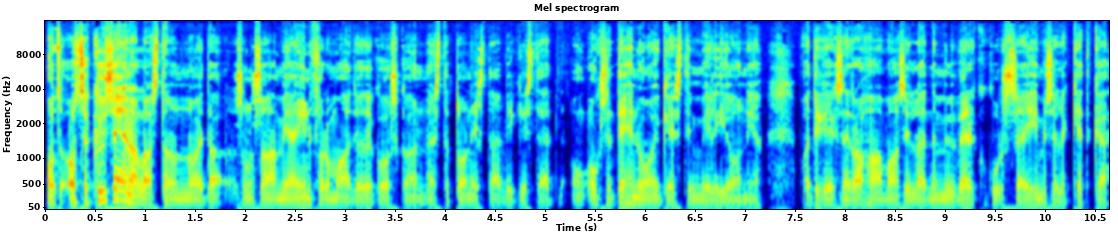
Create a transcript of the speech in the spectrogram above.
Oletko kyseenalaistanut noita sun saamia informaatioita koskaan näistä Tonista ja Vikistä, että on, onko ne tehnyt oikeasti miljoonia vai tekeekö ne rahaa vaan sillä, että ne myy verkkokursseja ihmisille, ketkä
